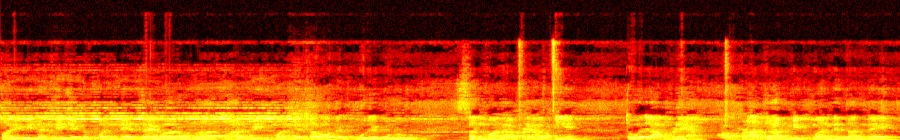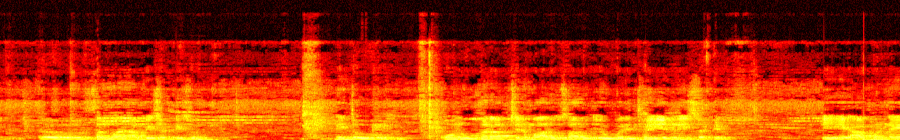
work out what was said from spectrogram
મારી વિનંતી છે કે બંને તહેવારોના ધાર્મિક માન્યતાઓને પૂરેપૂરું સન્માન આપણે આપીએ. તો જ આપણે આપણા ધાર્મિક માન્યતાને સન્માન આપી શકીશું. નહીં તો ઓનું ખરાબ છે ને મારું સારું એવું કોઈ થઈ જ નહીં શકે. એ આપણને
